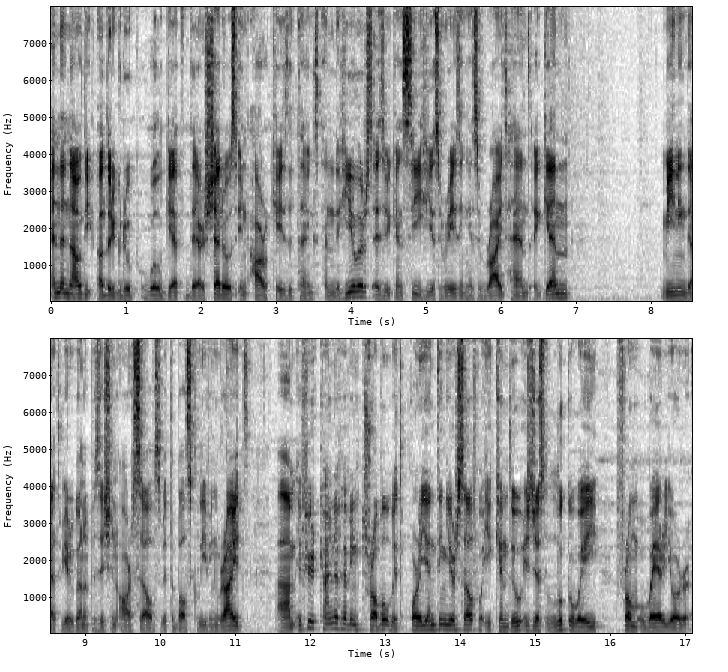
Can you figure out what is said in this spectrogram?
And then now the other group will get their shadows, in our case the tanks and the healers. As you can see, he is raising his right hand again, meaning that we are gonna position ourselves with the boss cleaving right. Um, if you're kind of having trouble with orienting yourself, what you can do is just look away from where your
